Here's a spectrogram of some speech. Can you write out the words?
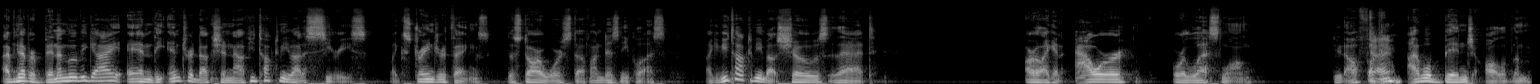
I've never been a movie guy, and the introduction. Now, if you talk to me about a series like Stranger Things, the Star Wars stuff on Disney Plus, like if you talk to me about shows that are like an hour or less long, dude, I'll fucking Okay. I will binge all of them.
